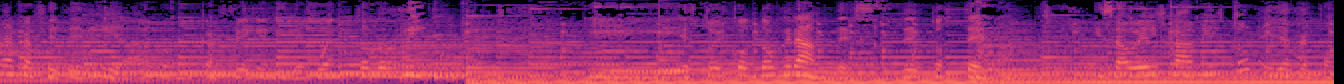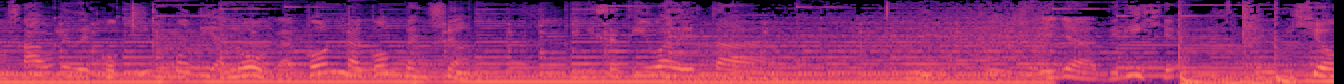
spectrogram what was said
Una cafetería con un café que ni le cuento lo rico. Y estoy con dos grandes de estos temas. Isabel Hamilton, ella es responsable de Coquimbo Dialoga con la Convención, iniciativa de esta ella dirige, dirigió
